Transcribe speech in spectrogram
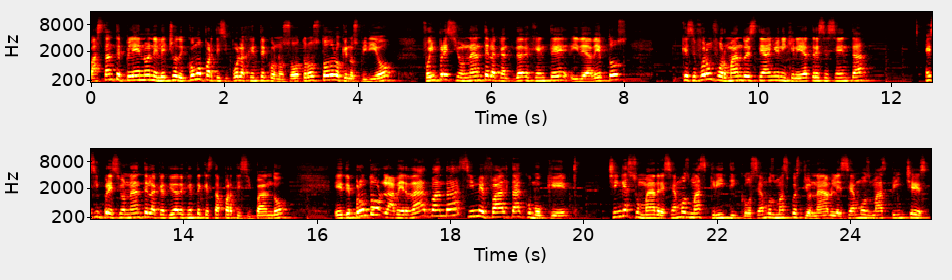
bastante pleno en el hecho de cómo participó la gente con nosotros, todo lo que nos pidió. Fue impresionante la cantidad de gente y de adeptos que se fueron formando este año en Ingeniería 360. Es impresionante la cantidad de gente que está participando. Eh, de pronto, la verdad, banda, sí me falta como que chingue a su madre, seamos más críticos, seamos más cuestionables, seamos más pinches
